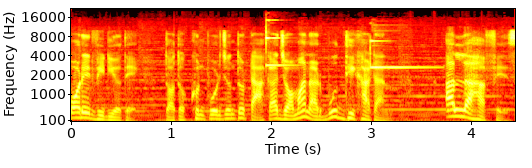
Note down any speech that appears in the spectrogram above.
পরের ভিডিওতে ততক্ষণ পর্যন্ত টাকা জমান আর বুদ্ধি খাটান। আল্লাহ হাফেজ।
